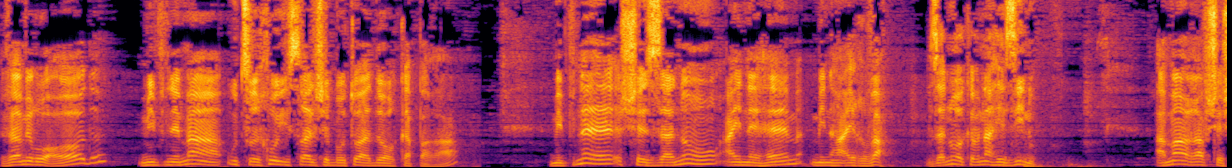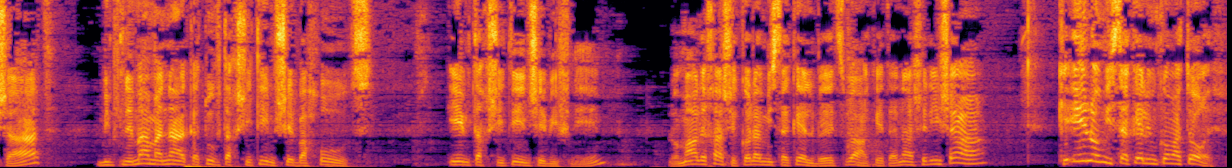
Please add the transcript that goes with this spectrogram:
ואמרו עוד, מפני מה הוצרכו ישראל שבאותו הדור כפרה? מפני שזנו עיניהם מן הערווה. זנו הכוונה הזינו. אמר רב ששת, מפני מה מנע הכתוב תכשיטים שבחוץ עם תכשיטים שבפנים? לומר לך שכל המסתכל באצבע קטנה של אישה, כאילו מסתכל במקום התורף.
